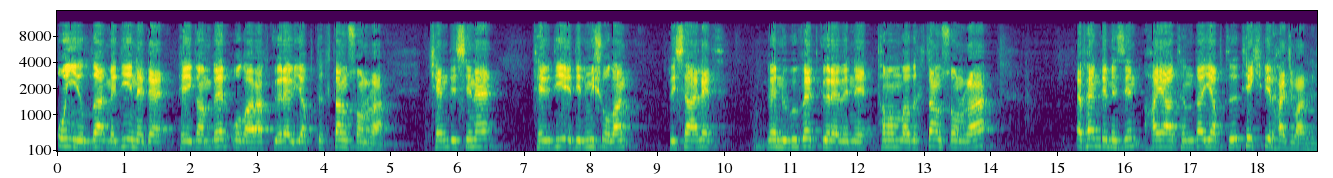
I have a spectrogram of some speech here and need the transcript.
10 yılda Medine'de peygamber olarak görev yaptıktan sonra kendisine tevdi edilmiş olan risalet ve nübüvvet görevini tamamladıktan sonra Efendimizin hayatında yaptığı tek bir hac vardır.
